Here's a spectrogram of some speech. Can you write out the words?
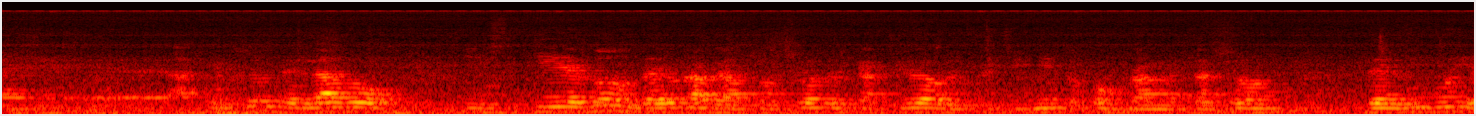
eh, del lado izquierdo, donde hay una reabsorción del cartílago del crecimiento con fragmentación del mismo y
